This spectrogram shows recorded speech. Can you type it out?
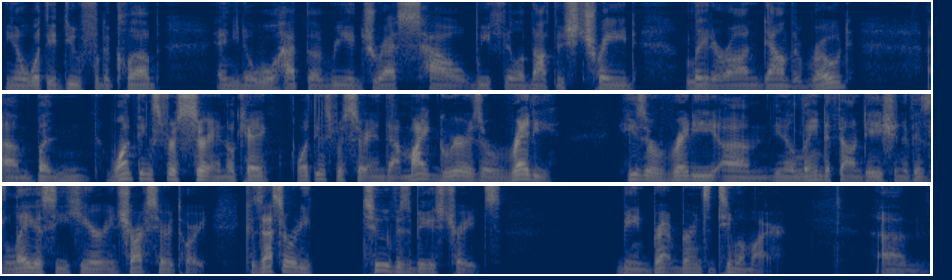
you know what they do for the club, and you know we'll have to readdress how we feel about this trade later on down the road. Um, but one thing's for certain, okay? One thing's for certain that Mike Grier is already, he's already, um, you know, laying the foundation of his legacy here in Sharks territory because that's already two of his biggest trades, being Brent Burns and Timo Meier. Um,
